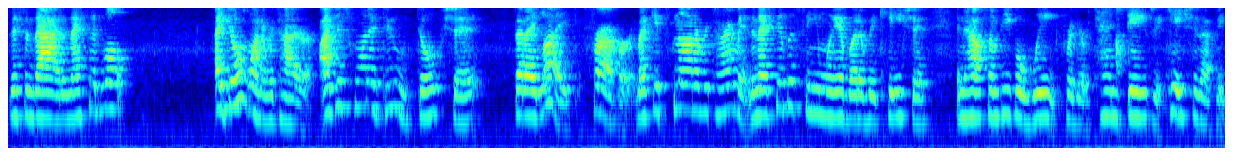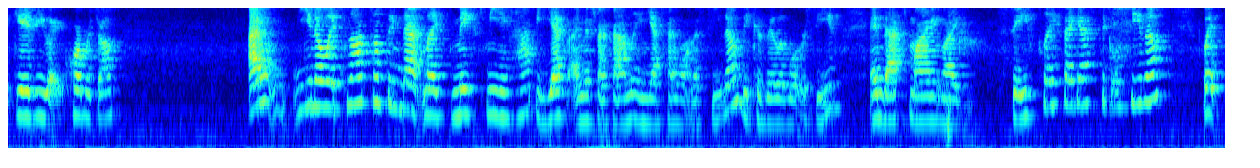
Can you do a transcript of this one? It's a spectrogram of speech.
This and that." And I said, "Well, I don't want to retire. I just want to do dope shit." That I like forever. Like it's not a retirement. And I feel the same way about a vacation and how some people wait for their 10 days vacation that they give you at your corporate job. I don't, you know, it's not something that like makes me happy. Yes, I miss my family, and yes, I want to see them because they live overseas, and that's my like safe place, I guess, to go see them. But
